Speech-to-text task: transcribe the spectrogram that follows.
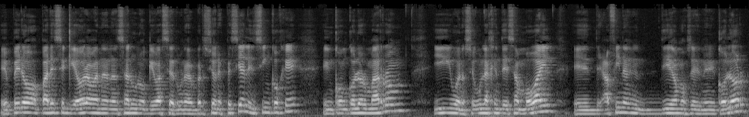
eh, pero parece que ahora van a lanzar uno que va a ser una versión especial en 5G con color marrón. Y bueno, según la gente de Sam Mobile, eh, afinan, digamos, en el color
